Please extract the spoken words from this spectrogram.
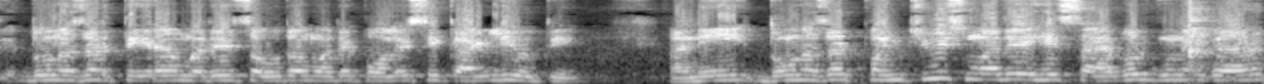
दोन हजार तेरा मध्ये चौदा मध्ये पॉलिसी काढली होती आणि दोन हजार पंचवीसमध्ये हे सायबर गुन्हेगार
